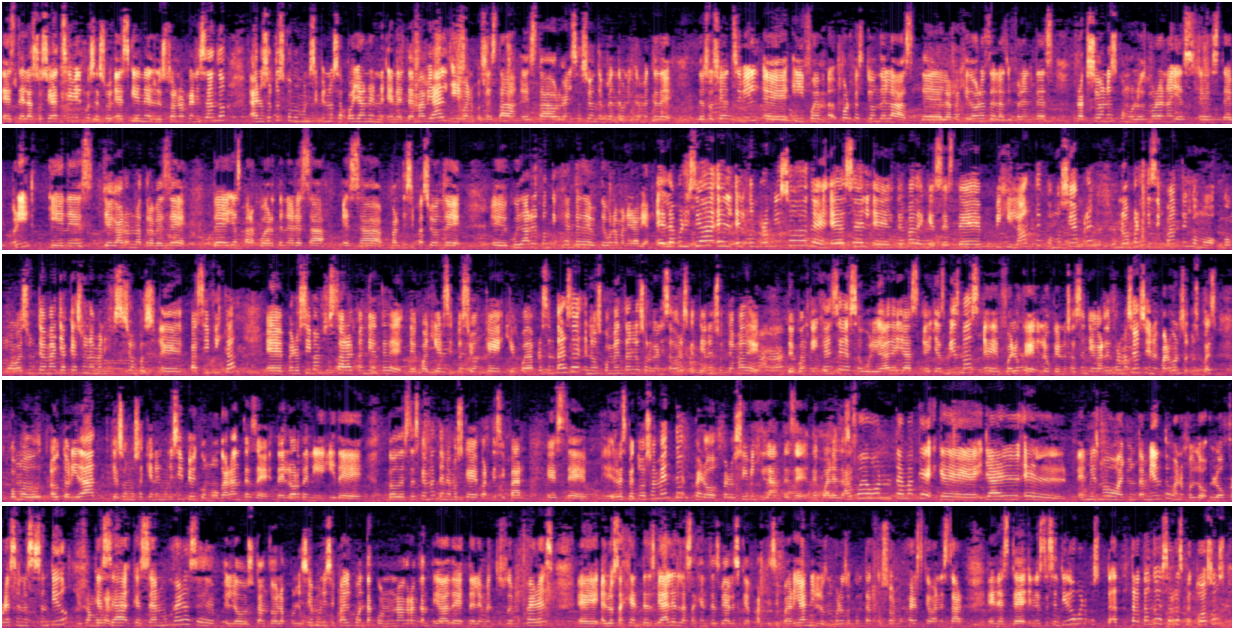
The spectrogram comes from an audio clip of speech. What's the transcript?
este, la sociedad civil pues es, es quienes lo están organizando, a nosotros como municipio nos apoyan en, en el tema vial y bueno, pues esta, esta organización depende únicamente de, de sociedad civil eh, y fue por gestión de las, de las regidoras de las diferentes diferentes fracciones como lo es Morena y es este PRI, quienes llegaron a través de, de ellas para poder tener esa, esa participación de eh, cuidar el contingente de, de una manera bien. En la policía, el, el compromiso de, es el, el, tema de que se esté vigilante, como siempre, no participante, como, como es un tema ya que es una manifestación pues, eh, pacífica, eh, pero sí vamos a estar al pendiente de, de cualquier situación que, que, pueda presentarse. Nos comentan los organizadores que tienen su tema de, de contingencia, de seguridad de ellas, ellas mismas, eh, fue lo que, lo que nos hacen llegar de información, sin embargo nosotros pues como autoridad que somos aquí en el municipio y como garantes de, del orden y, y, de todo este esquema tenemos que participar este, respetuosamente, pero, pero sí vigilantes de, de cuál es la Fue un tema que, que ya el, el, el, mismo ayuntamiento, bueno, pues lo, lo ofrece en ese sentido, que sean mujeres, que sea, que sean mujeres eh, los, tanto la policía municipal cuenta con una gran cantidad de, de elementos de mujeres, eh, los agentes viales, las agentes viales que participarían y los números de contacto son mujeres que van a estar en este, en este sentido, bueno, pues tratando de ser respetuosos.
